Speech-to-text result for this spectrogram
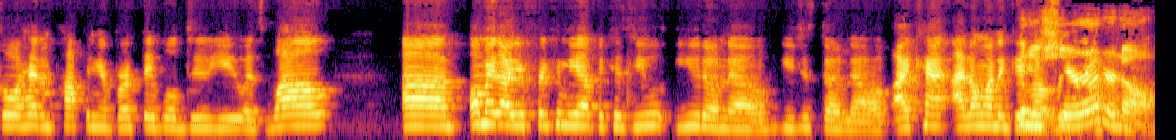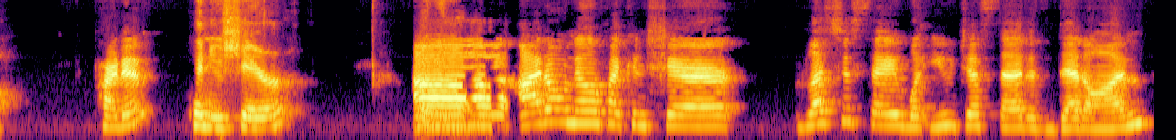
go ahead and pop in your birthday. We'll do you as well. Um, oh my god, you're freaking me out because you you don't know. You just don't know. I can't. I don't want to give. Can you share it or no? Pardon? Can you share? Uh, I don't know if I can share. Let's just say what you just said is dead on,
